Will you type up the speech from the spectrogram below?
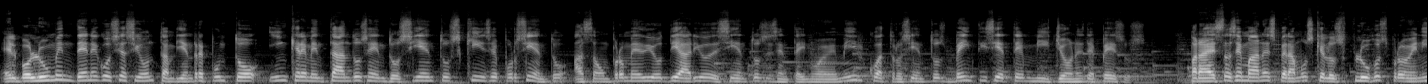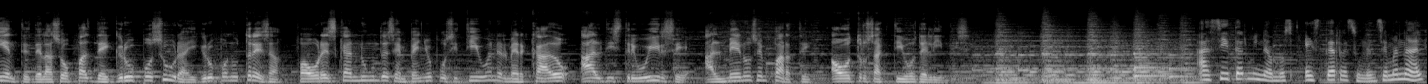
El volumen de negociación también repuntó incrementándose en 215% hasta un promedio diario de 169.427 millones de pesos. Para esta semana esperamos que los flujos provenientes de las sopas de Grupo Sura y Grupo Nutresa favorezcan un desempeño positivo en el mercado al distribuirse, al menos en parte, a otros activos del índice. Así terminamos este resumen semanal.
